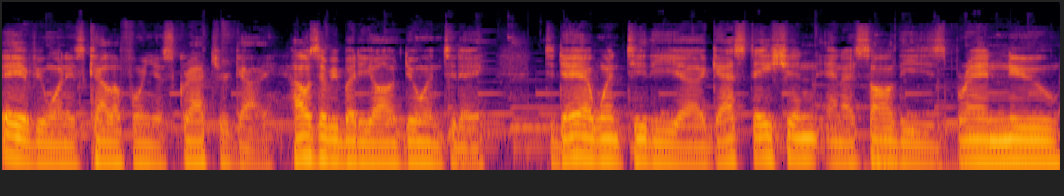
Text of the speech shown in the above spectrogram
Hey everyone, it's California Scratcher Guy. How's everybody all doing today? Today I went to the uh, gas station and I saw these brand new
